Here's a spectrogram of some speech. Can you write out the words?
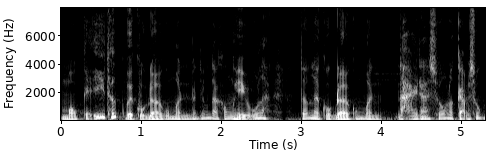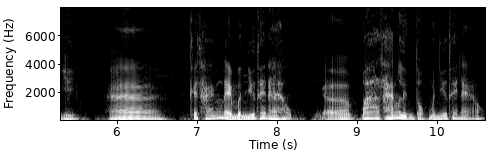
một cái ý thức về cuộc đời của mình. Chúng ta không hiểu là tóm là cuộc đời của mình đại đa số là cảm xúc gì? À cái tháng này mình như thế nào? Ờ, uh, 3 tháng liên tục mình như thế nào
